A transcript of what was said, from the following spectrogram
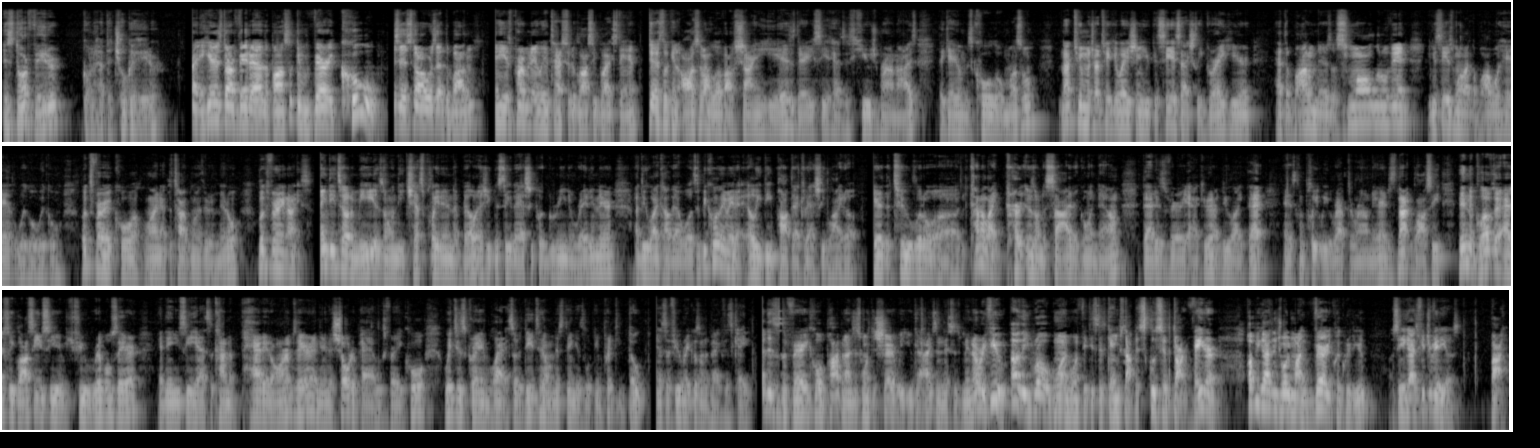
is Darth Vader gonna have to choke a hater? Alright, here's Darth Vader of the box, looking very cool. It says Star Wars at the bottom. And he is permanently attached to the glossy black stand. It's looking awesome. I love how shiny he is. There you see it has his huge brown eyes. They gave him his cool little muzzle. Not too much articulation. You can see it's actually gray here. At the bottom, there's a small little vent. You can see it's more like a bobblehead. Wiggle, wiggle. Looks very cool. Line at the top going through the middle. Looks very nice. Main detail to me is on the chest plate and the belt. As you can see, they actually put green and red in there. I do like how that was. It'd be cool they made an LED pop that could actually light up. Here, the two little uh, kind of like curtains on the side are going down. That is very accurate. I do like that. And it's completely wrapped around there. And it's not glossy. Then the gloves are actually glossy. You see a few ribbles there. And then you see he has the kind of padded arms there. And then the shoulder pad looks very cool, which is gray and black. So the detail on this thing is looking pretty dope. There's a few wrinkles on the back of his cape. This is a very cool pop, and I just wanted to share it with you guys. And this has been a review of the Rogue One 156 GameStop exclusive Darth Vader. Hope you guys enjoyed my very quick review. I'll see you guys future videos. Bye.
